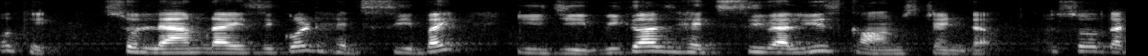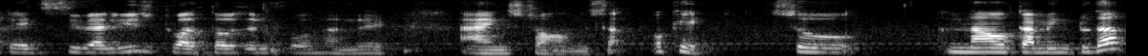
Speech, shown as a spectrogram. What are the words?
Okay. So lambda is equal to hc by eg because hc value is constant. So that hc value is 12400 angstroms. Okay. So now coming to the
